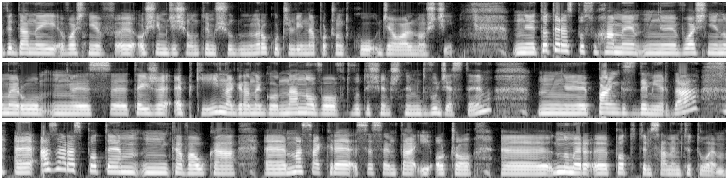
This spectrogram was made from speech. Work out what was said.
wydanej właśnie w 1987 roku, czyli na początku działalności. To teraz posłuchamy właśnie numeru z tejże epki, nagranego na nowo w 2020, Punk z de Mierda, a zaraz potem kawałka Masakrę, Sesenta i Oczo, numer pod tym samym tytułem.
